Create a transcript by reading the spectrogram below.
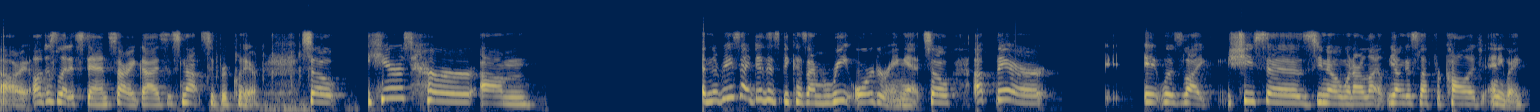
all right, I'll just let it stand. Sorry, guys, it's not super clear. So here's her. Um, and the reason I did this because I'm reordering it. So up there, it was like she says, you know, when our youngest left for college. Anyway,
